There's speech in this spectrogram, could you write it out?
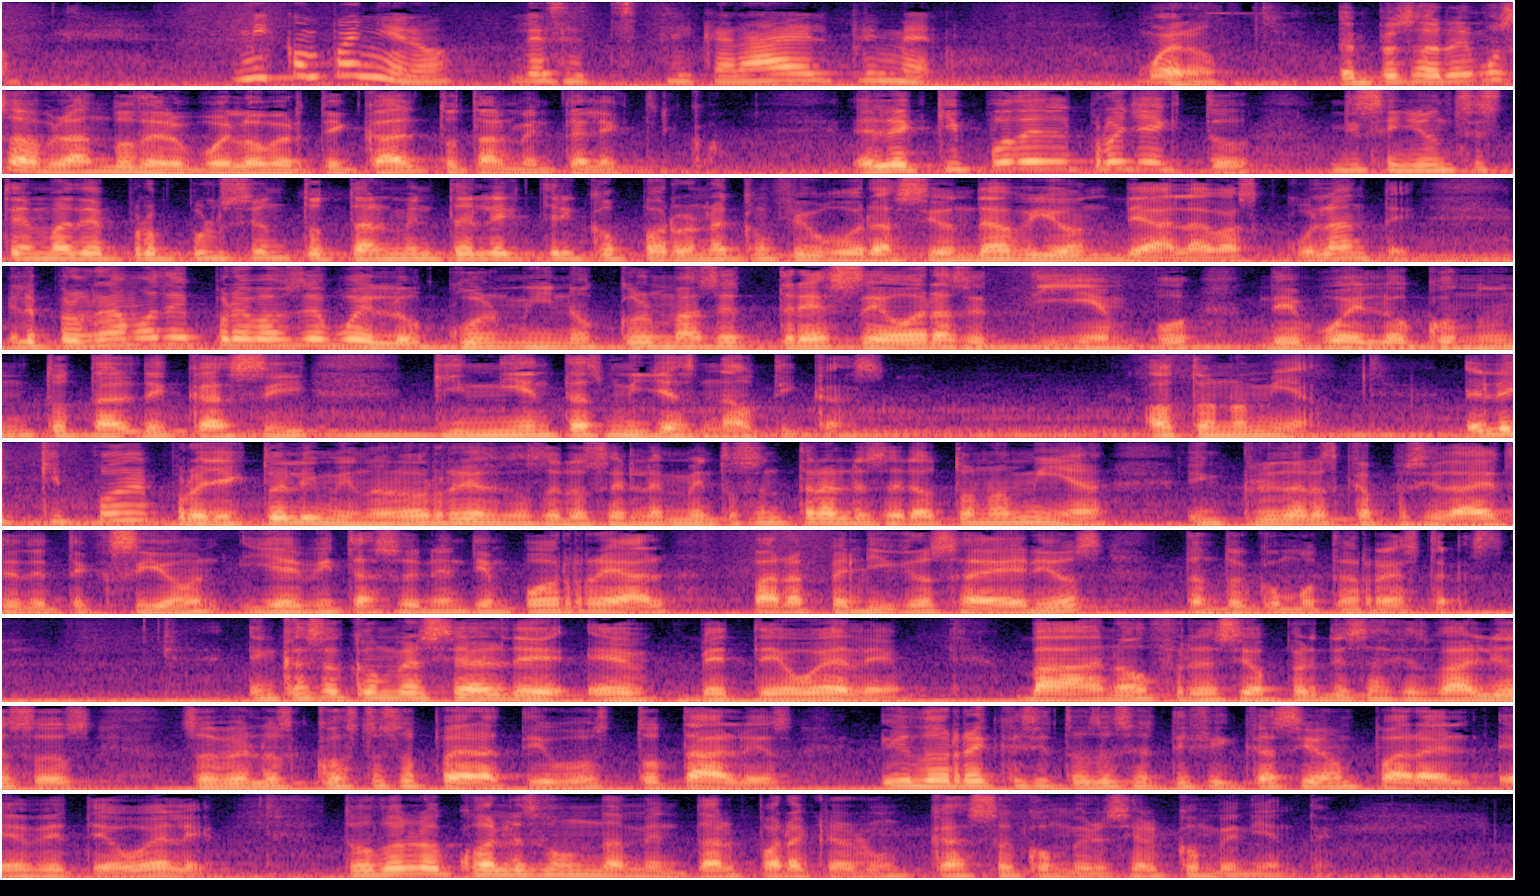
Mi compañero les explicará el primero. Bueno, empezaremos hablando del vuelo vertical totalmente eléctrico. El equipo del proyecto diseñó un sistema de propulsión totalmente eléctrico para una configuración de avión de ala basculante. El programa de pruebas de vuelo culminó con más de 13 horas de tiempo de vuelo con un total de casi 500 millas náuticas. Autonomía. El equipo del proyecto eliminó los riesgos de los elementos centrales de la autonomía, incluidas las capacidades de detección y evitación en tiempo real para peligros aéreos, tanto como terrestres. En caso comercial de E EVTOL, Bahana ofreció aprendizajes valiosos sobre los costos operativos totales y los requisitos de certificación para el E EVTOL, todo lo cual es fundamental para crear un caso comercial conveniente.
